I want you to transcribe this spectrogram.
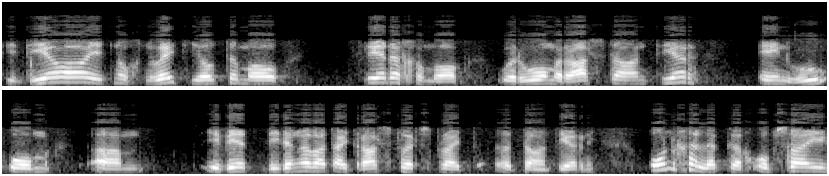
Die DA het nog nooit heeltemal vrede gemaak oor hoe om ras te hanteer en hoe om um jy weet die dinge wat uit ras voortspruit uh, te hanteer nie. Ongelukkig op sy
